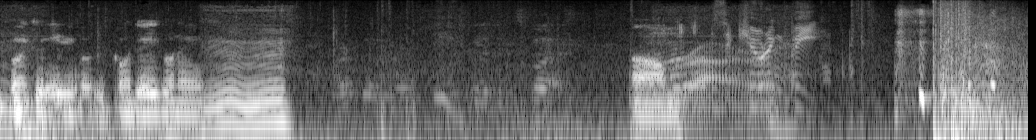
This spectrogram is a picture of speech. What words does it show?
Going to A, going to A, going to Mm-hmm. A. Um, Securing B.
